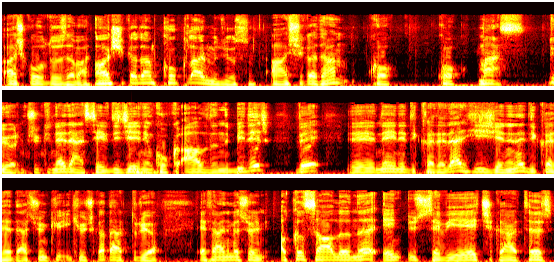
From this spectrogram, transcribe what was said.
aşk olduğu zaman. Aşık adam koklar mı diyorsun? aşık adam kok, kokmaz diyorum. Çünkü neden sevdiceğinin koku aldığını bilir ve e, neyine dikkat eder? Hijyenine dikkat eder. Çünkü 2-3 kat arttırıyor. Efendime söyleyeyim akıl sağlığını en üst seviyeye çıkartır.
